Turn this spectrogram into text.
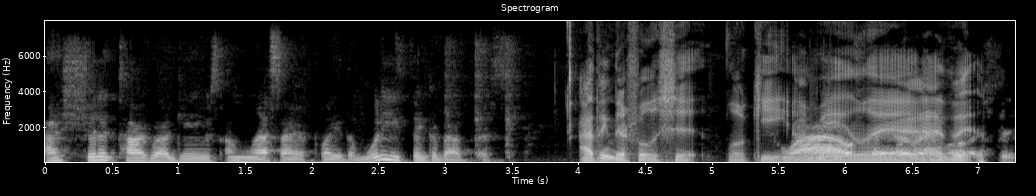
I shouldn't talk about games unless I have played them. What do you think about this? I think they're full of shit, low key. Wow. I mean, okay. like, right. Well, if,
